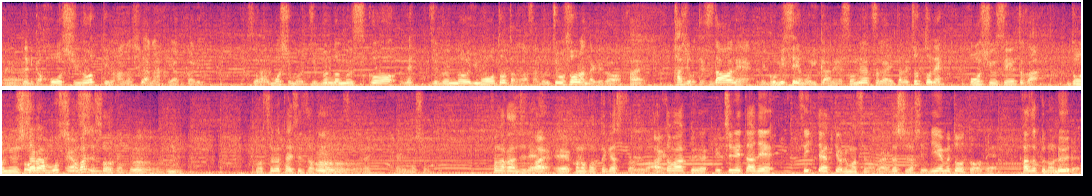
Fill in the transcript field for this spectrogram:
ええ。何か報酬をっていう話やな。やっぱり。そう、はい。もしも自分の息子ね自分の妹とかがさうちもそうなんだけどはい。家事を手伝わねえ。でゴミ整もいかねえ。そんなやつがいたらちょっとね報酬制とか導入したらもしかするとね。でそうだうん。うんまあそれは大切だと思いますので、ねやりましょうと。そんな感じで、はい。えーこのポッドキャストでは、はい。アットマーク1ネタでツイッターやっておりますので、はい。どしどし DM 等々で家族のルール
